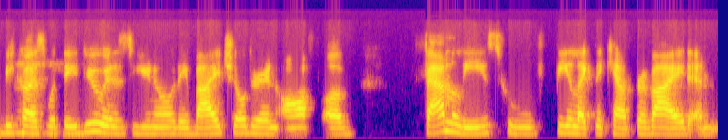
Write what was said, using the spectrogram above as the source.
because what they do is, you know, they buy children off of families who feel like they can't provide and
